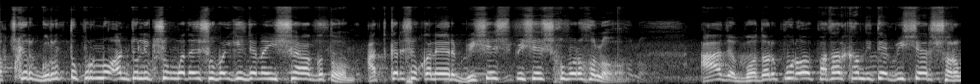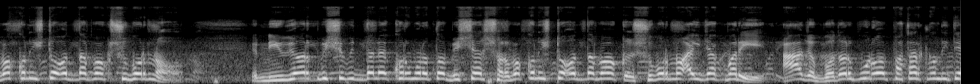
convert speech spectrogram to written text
আজকের গুরুত্বপূর্ণ আঞ্চলিক সংবাদে সবাইকে জানাই স্বাগতম। আজকের সকালের বিশেষ বিশেষ খবর হলো, আজ বদরপুর ও পাথারকান্দিতে বিশ্বের সর্বকনিষ্ঠ অধ্যাপক সুবর্ণ, নিউ ইয়র্ক বিশ্ববিদ্যালয়ে কর্মরত বিশ্বের সর্বকনিষ্ঠ অধ্যাপক সুবর্ণ আইজাক বাড়ি আজ বদরপুর ও পাথারকান্দিতে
